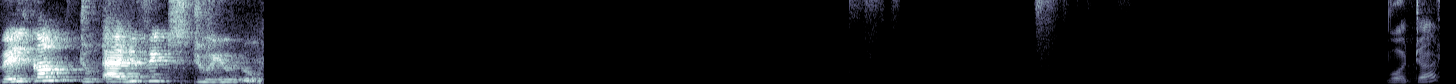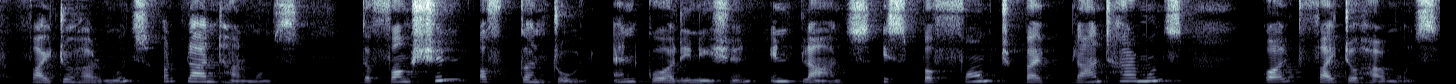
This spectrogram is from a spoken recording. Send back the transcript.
Welcome to EduFacts Do You Know. What are phytohormones or plant hormones? The function of control and coordination in plants is performed by plant hormones called phytohormones.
